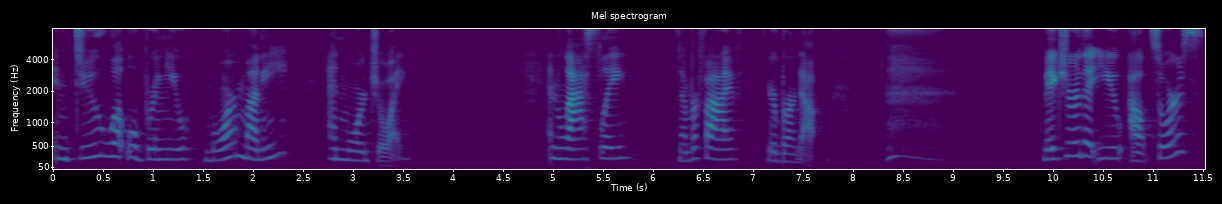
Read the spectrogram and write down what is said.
and do what will bring you more money and more joy. And lastly, number five, you're burned out. Make sure that you outsource,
